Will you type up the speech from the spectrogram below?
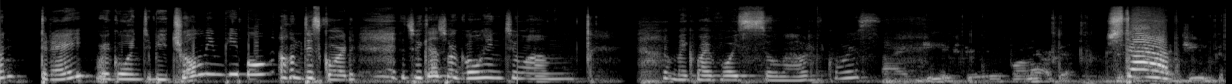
everyone. Today we're going to be trolling people on Discord. It's because we're going to um make my voice so loud, of course. 5G experience for America. Stop. 5G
